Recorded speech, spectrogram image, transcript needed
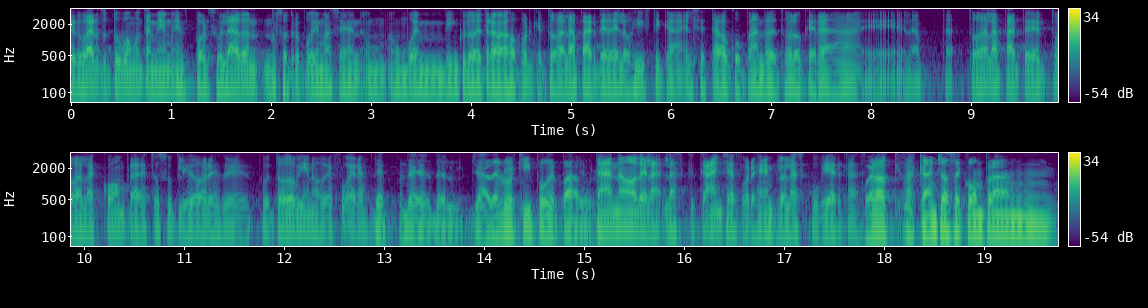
Eduardo tuvo también por su lado, nosotros pudimos hacer un, un buen vínculo de trabajo porque toda la parte de logística, él se estaba ocupando de todo lo que era eh, la- toda la parte de toda la compra de estos suplidores, de pues, todo vino de fuera. de, ya de los equipos de palo. Ta- no, de la- las canchas, por ejemplo, las cubiertas. Pues la- las canchas se compran,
